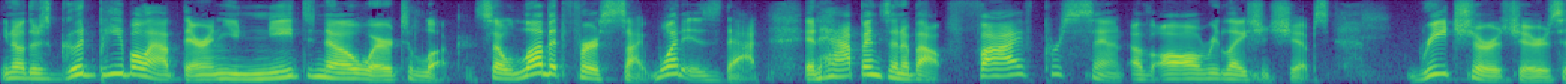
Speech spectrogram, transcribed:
You know, there's good people out there, and you need to know where to look. So, love at first sight, what is that? It happens in about 5% of all relationships. Researchers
